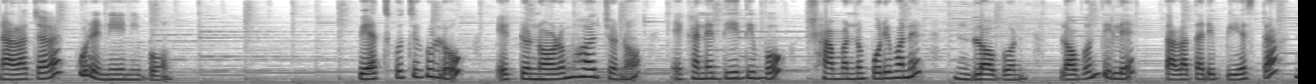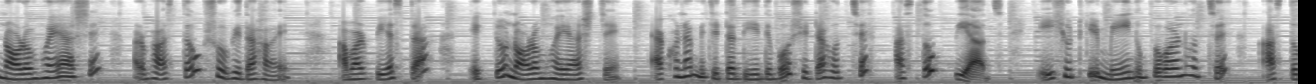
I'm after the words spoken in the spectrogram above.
নাড়াচাড়া করে নিয়ে নিব। পেঁয়াজ কুচিগুলো একটু নরম হওয়ার জন্য এখানে দিয়ে দিব সামান্য পরিমাণের লবণ। লবণ দিলে তাড়াতাড়ি পেঁয়াজটা নরম হয়ে আসে আর ভাজতেও সুবিধা হয়। আমার পেঁয়াজটা একটু নরম হয়ে আসছে। এখন আমি যেটা দিয়ে দেব সেটা হচ্ছে আস্ত পেঁয়াজ। এই শুটকির মেইন উপকরণ হচ্ছে আস্ত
